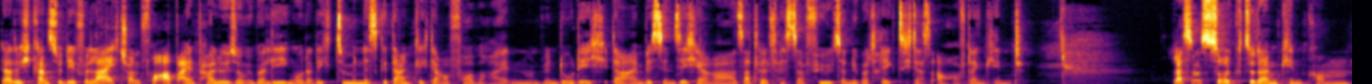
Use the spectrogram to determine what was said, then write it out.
Dadurch kannst du dir vielleicht schon vorab ein paar Lösungen überlegen oder dich zumindest gedanklich darauf vorbereiten. Und wenn du dich da ein bisschen sicherer, sattelfester fühlst, dann überträgt sich das auch auf dein Kind. Lass uns zurück zu deinem Kind kommen.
